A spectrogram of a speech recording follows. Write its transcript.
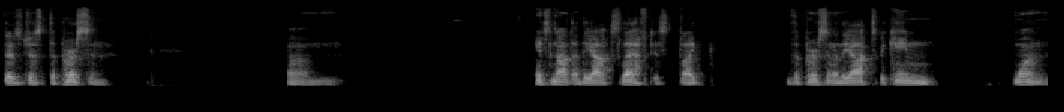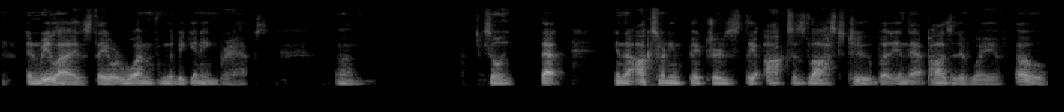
there's just the person. Um it's not that the ox left, it's like the person and the ox became one and realized they were one from the beginning, perhaps. Um, so that in the ox herding pictures, the ox is lost too, but in that positive way of, oh,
